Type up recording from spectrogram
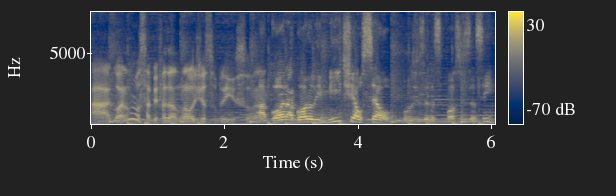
Ah, agora eu não vou saber fazer analogia sobre isso, né? Agora, agora o limite é o céu, vamos dizer assim. Posso dizer assim?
